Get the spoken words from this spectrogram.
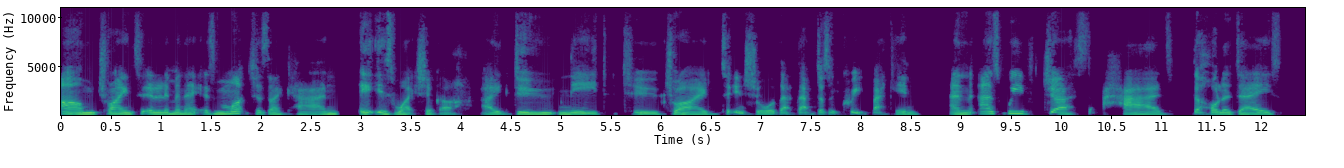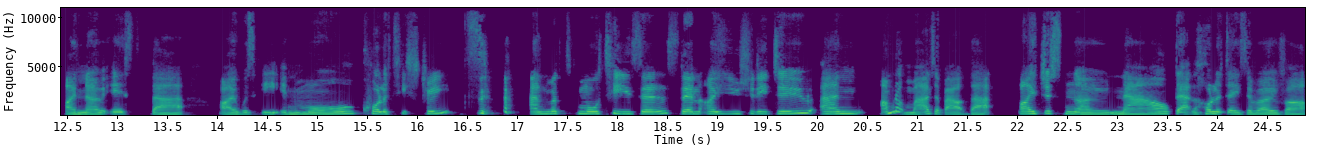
um trying to eliminate as much as I can, it is white sugar. I do need to try to ensure that that doesn't creep back in. And as we've just had the holidays, I noticed that I was eating more quality streets and more teasers than I usually do. And I'm not mad about that. I just know now that the holidays are over.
